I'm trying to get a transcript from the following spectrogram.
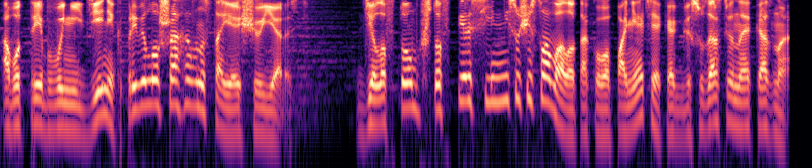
а вот требование денег привело Шаха в настоящую ярость. Дело в том, что в Персии не существовало такого понятия, как государственная казна.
